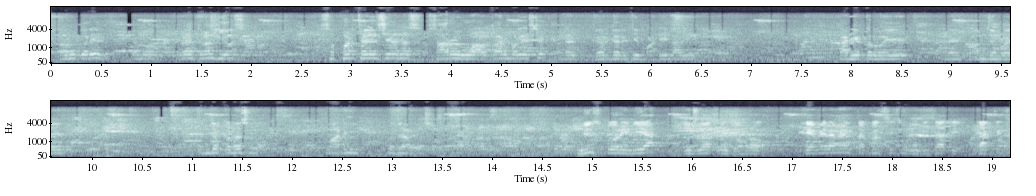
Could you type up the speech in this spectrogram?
શરૂ કરેલ તેમાં ત્રણ ત્રણ દિવસ સફળ થયેલ છે અને સારો એવો આવકાર મળે છે અને ઘર ઘરેથી પાટી લાવી કાર્યકરોએ અને ગ્રામજનોએ અંદર કળશ માટી પધરાવે છે. ન્યૂઝ ફોર ઇન્ડિયા ગુજરાતનું ગૌરવ. કેમેરામેન સોલંકી સાથે રાકેશ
